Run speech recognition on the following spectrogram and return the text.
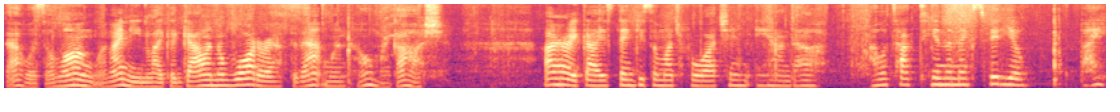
that was a long one. I need like a gallon of water after that one. Oh my gosh. All right, guys, thank you so much for watching. And uh, I will talk to you in the next video. Bye.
